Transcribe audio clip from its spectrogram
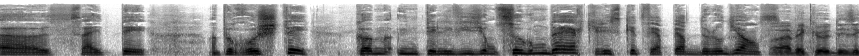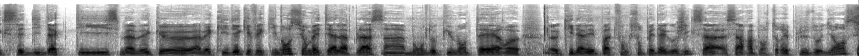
euh, ça a été un peu rejeté comme une télévision secondaire qui risquait de faire perdre de l'audience. Avec euh, des excès de didactisme, avec euh, avec l'idée qu'effectivement, si on mettait à la place un bon documentaire euh, qui n'avait pas de fonction pédagogique, ça, ça rapporterait plus d'audience.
